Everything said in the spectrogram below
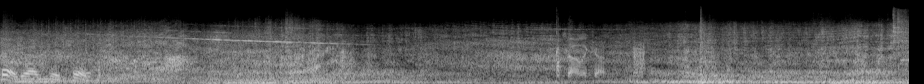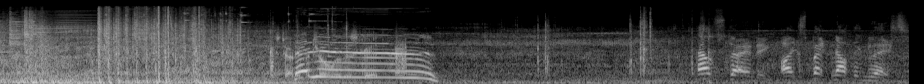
Oh, God, I'm. Berlin! Outstanding. I expect nothing less.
